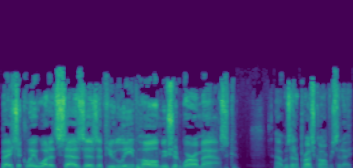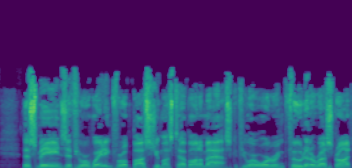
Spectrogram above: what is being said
Basically, what it says is if you leave home, you should wear a mask. That was at a press conference today. This means if you are waiting for a bus, you must have on a mask. If you are ordering food at a restaurant,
